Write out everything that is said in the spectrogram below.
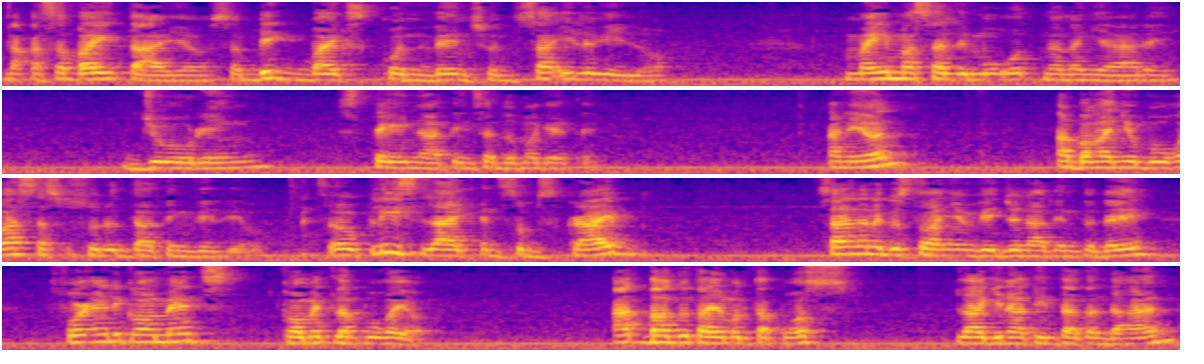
nakasabay tayo sa Big Bikes Convention sa Iloilo, may masalimuot na nangyari during stay natin sa Dumaguete. Ano yun? Abangan nyo bukas sa susunod nating video. So please like and subscribe. Sana nagustuhan yung video natin today. For any comments, comment lang po kayo. At bago tayo magtapos, lagi natin tatandaan,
